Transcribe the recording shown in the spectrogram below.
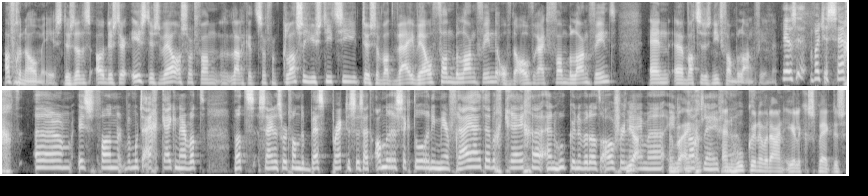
afgenomen is. Dus, dat is oh, dus er is dus wel een soort van, laat ik het, een soort van klassenjustitie... tussen wat wij wel van belang vinden... of de overheid van belang vindt... en eh, wat ze dus niet van belang vinden. Ja, dus wat je zegt ehm, is van... we moeten eigenlijk kijken naar wat, wat zijn een soort van de best practices... uit andere sectoren die meer vrijheid hebben gekregen... en hoe kunnen we dat overnemen in het nachtleven. En, hoe kunnen we daar een eerlijk gesprek? Dus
